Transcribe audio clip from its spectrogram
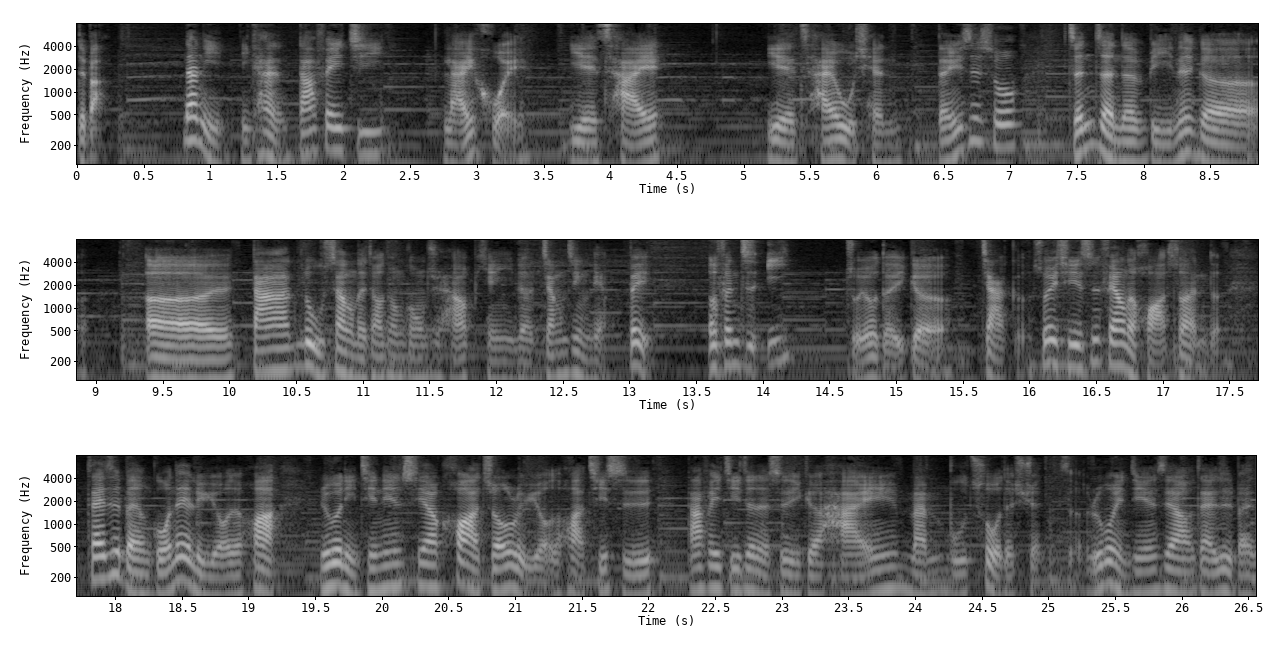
对吧？那你你看搭飞机来回也才也才五千，等于是说整整的比那个呃搭路上的交通工具还要便宜了将近两倍，二分之一左右的一个价格，所以其实是非常的划算的。在日本国内旅游的话，如果你今天是要跨州旅游的话，其实搭飞机真的是一个还蛮不错的选择。如果你今天是要在日本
